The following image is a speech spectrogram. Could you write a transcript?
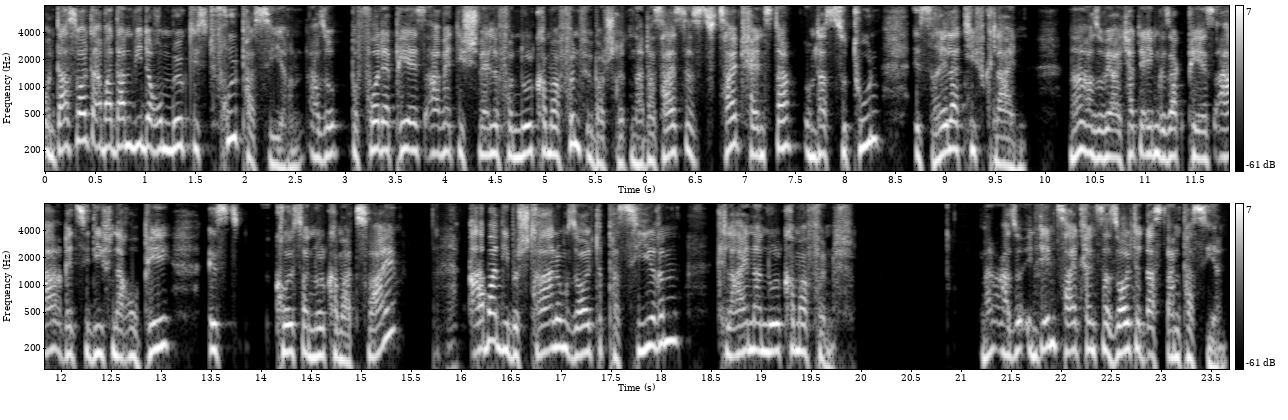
Und das sollte aber dann wiederum möglichst früh passieren. Also bevor der PSA-Wert die Schwelle von 0,5 überschritten hat. Das heißt, das Zeitfenster, um das zu tun, ist relativ klein. Ne? Also ja, ich hatte ja eben gesagt, PSA-Rezidiv nach OP ist größer 0,2. Mhm. Aber die Bestrahlung sollte passieren, kleiner 0,5. Ne, also in dem Zeitfenster sollte das dann passieren.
